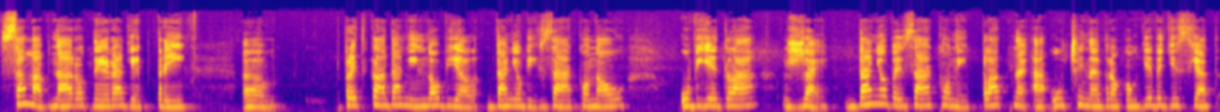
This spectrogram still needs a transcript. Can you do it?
sama v Národnej rade pri e, predkladaní noviel daňových zákonov uviedla, že daňové zákony platné a účinné v rokoch 95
